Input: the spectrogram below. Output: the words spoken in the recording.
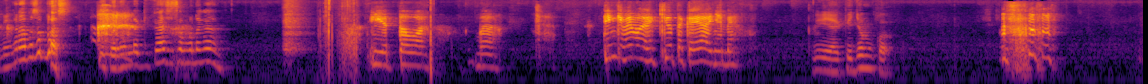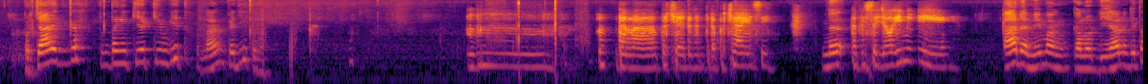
Yang kenapa sebelas? Ya, karena lagi kasih sama dengan. Iya tahu ah. bah tinggi memang IQ tak kayaknya deh. Iya ke jongkok percaya kah tentang iki-iki begitu? Nangka gitu mah hmm, antara percaya dengan tidak percaya sih. Nah tapi sejauh ini. Ada memang kalau dia anu gitu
